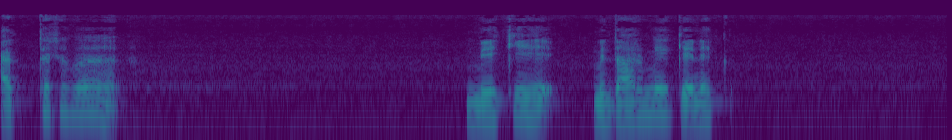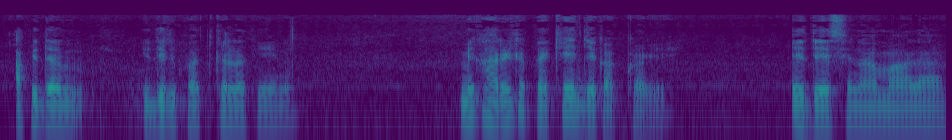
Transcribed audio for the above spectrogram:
ඇත්තටම මේකේ මේ ධර්මයේ කෙනෙක් අපි දැන් ඉදිරිපත් කරලා තියෙන මේක හරියට පැකේජ් එකක් වගේ. ඒ දේශනා මාලාව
